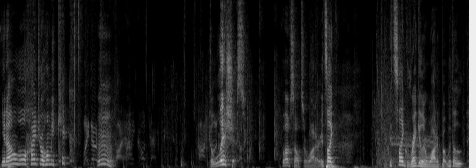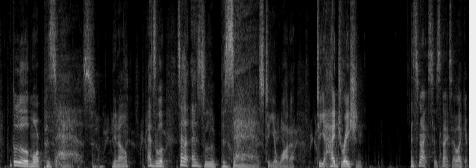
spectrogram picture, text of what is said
you know, a little hydro homie kick. Mm. Delicious. I love seltzer water. It's like it's like regular water, but with a with a little more pizzazz. You know, adds a little adds a little pizzazz to your water, to your hydration. It's nice. It's nice. I like it.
